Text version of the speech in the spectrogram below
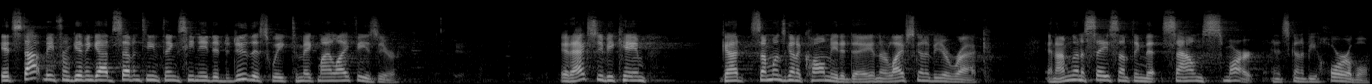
it stopped me from giving God 17 things He needed to do this week to make my life easier. It actually became God, someone's going to call me today and their life's going to be a wreck. And I'm going to say something that sounds smart and it's going to be horrible.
